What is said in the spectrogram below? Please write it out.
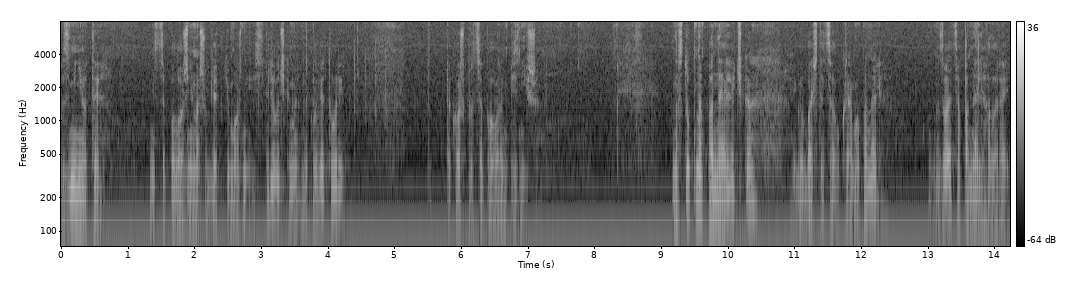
Змінювати місце положення наших об'єктів можна і стрілочками на клавіатурі. Також про це поговоримо пізніше. Наступна панелічка, як ви бачите, це окрема панель, називається панель галерей.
